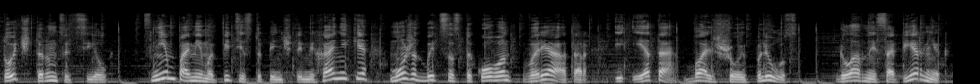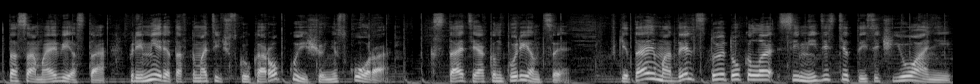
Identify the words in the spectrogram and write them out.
114 сил. С ним помимо пятиступенчатой механики может быть состыкован вариатор, и это большой плюс. Главный соперник, та самая Веста, примерит автоматическую коробку еще не скоро. Кстати, о конкуренции. В Китае модель стоит около 70 тысяч юаней,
